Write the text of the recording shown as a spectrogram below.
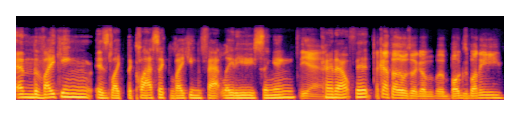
And the Viking is like the classic Viking fat lady singing Yeah. Kind of outfit. I kind of thought it was like a, a Bugs Bunny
